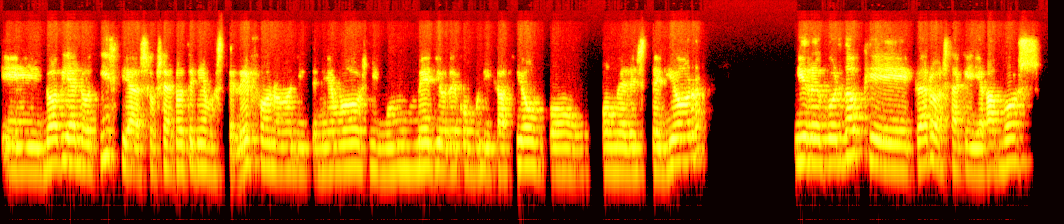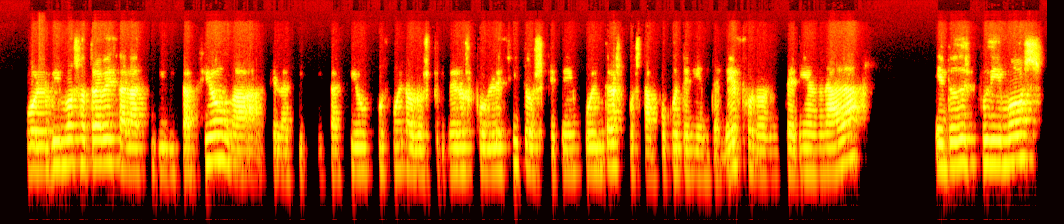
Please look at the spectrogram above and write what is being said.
eh, no había noticias, o sea, no teníamos teléfono ni teníamos ningún medio de comunicación con, con el exterior. Y recuerdo que, claro, hasta que llegamos, volvimos otra vez a la civilización, a que la civilización, pues bueno, los primeros pueblecitos que te encuentras, pues tampoco tenían teléfono, ni tenían nada entonces pudimos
